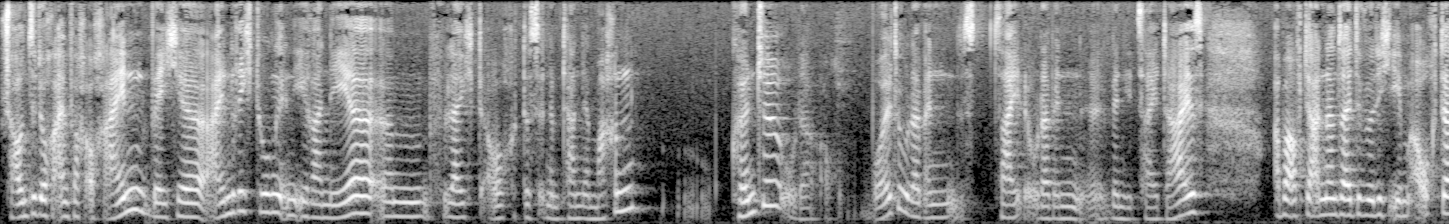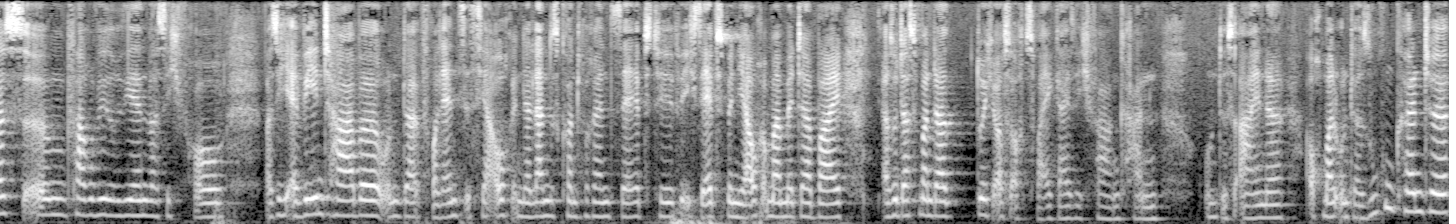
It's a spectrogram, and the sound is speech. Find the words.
schauen Sie doch einfach auch rein, welche Einrichtungen in Ihrer Nähe ähm, vielleicht auch das in einem Tandem machen könnte oder auch wollte oder wenn es Zeit oder wenn, äh, wenn die Zeit da ist. Aber auf der anderen Seite würde ich eben auch das ähm, favorisieren, was ich Frau, was ich erwähnt habe. Und da, Frau Lenz ist ja auch in der Landeskonferenz Selbsthilfe. Ich selbst bin ja auch immer mit dabei. Also dass man da durchaus auch zweigleisig fahren kann und das eine auch mal untersuchen könnte,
